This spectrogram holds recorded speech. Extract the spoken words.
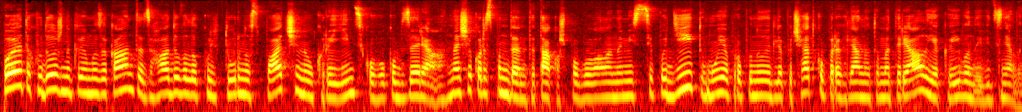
Поети, художники і музиканти згадували культурну спадщину українського кобзаря. Наші кореспонденти також побували на місці подій, тому я пропоную для початку переглянути матеріал, який вони відзняли.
